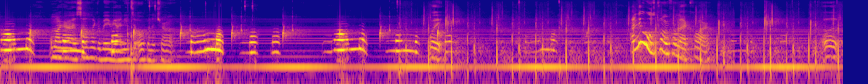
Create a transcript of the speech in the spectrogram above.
Oh my god, it sounds like a baby. I need to open the trunk. Wait. I knew it was coming from that car. Uh.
